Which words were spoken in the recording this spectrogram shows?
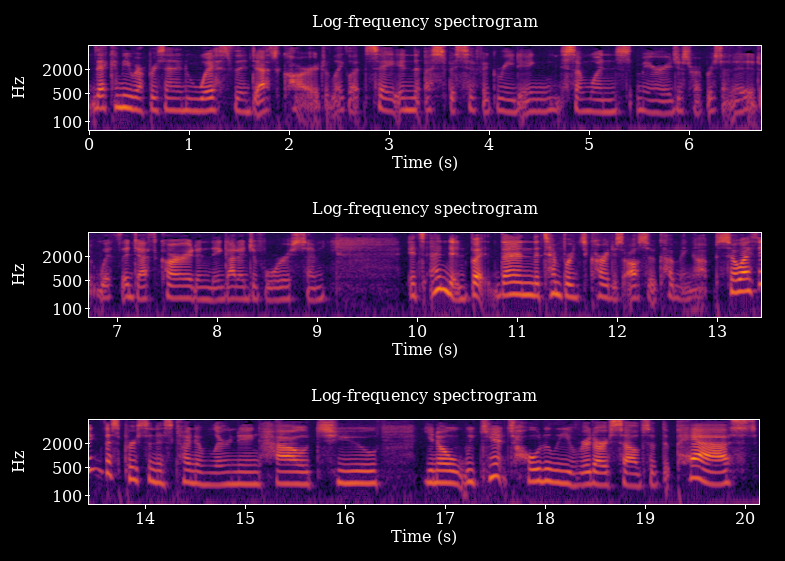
that can be represented with the death card. Like, let's say in a specific reading, someone's marriage is represented with a death card and they got a divorce and it's ended. But then the temperance card is also coming up. So I think this person is kind of learning how to, you know, we can't totally rid ourselves of the past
